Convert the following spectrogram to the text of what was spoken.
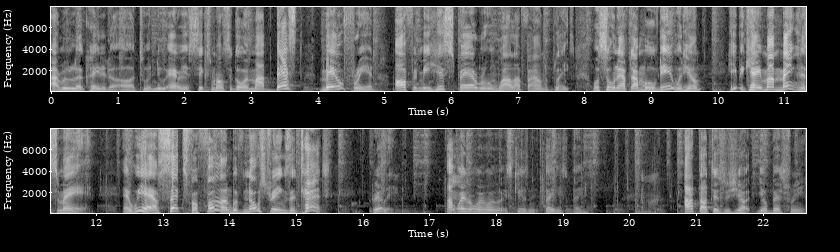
I relocated uh, to a new area six months ago, and my best male friend offered me his spare room while I found a place. Well, soon after I moved in with him, he became my maintenance man, and we have sex for fun with no strings attached. Really? Uh, wait, wait, wait, wait, wait. Excuse me, ladies, ladies. Come on. I thought this was your your best friend.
